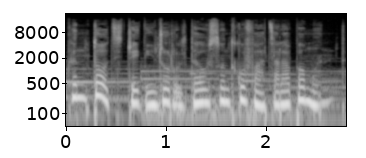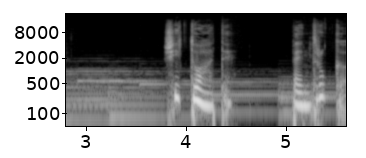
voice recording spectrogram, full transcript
când toți cei din jurul tău sunt cu fața la pământ. Și toate, pentru că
